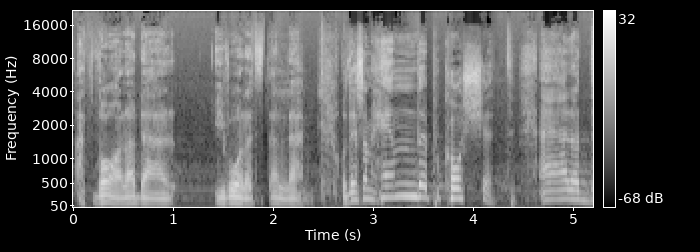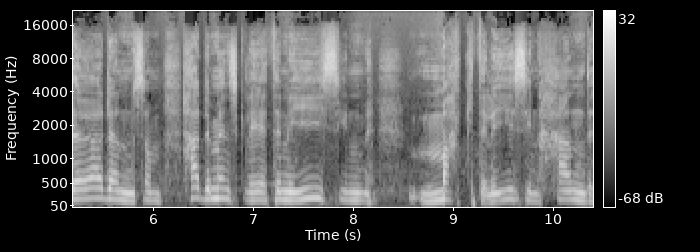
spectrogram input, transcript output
att vara där i vårat ställe. Och det som händer på korset är att döden som hade mänskligheten i sin makt eller i sin hand,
